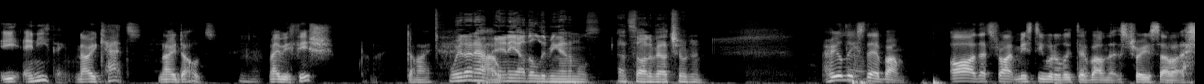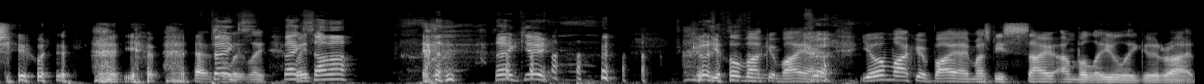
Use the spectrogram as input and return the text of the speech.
e- anything. No cats. No dogs. Mm-hmm. Maybe fish. Don't we don't have Um, any other living animals outside of our children. Who licks their bum? Oh, that's right. Misty would have licked her bum. That's true, Summer. She would have. Yeah, absolutely. Thanks, When- Summer. Thank you. Good. Your microbiome, Good. your microbiome must be so unbelievably good right,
